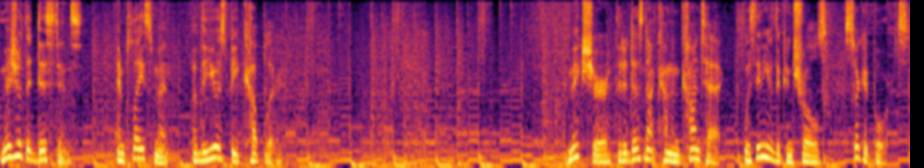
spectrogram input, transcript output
Measure the distance and placement of the USB coupler. Make sure that it does not come in contact with any of the Kontrol's circuit boards.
